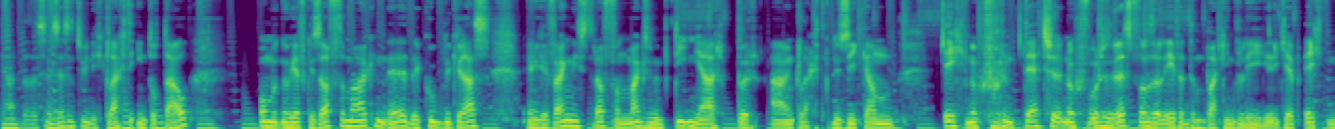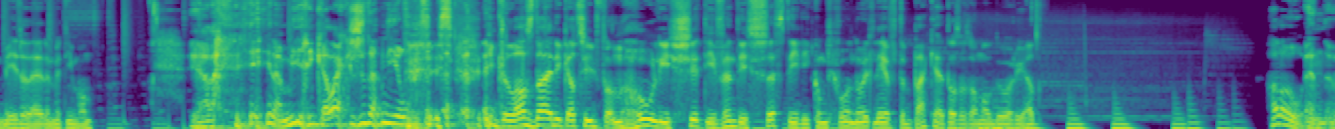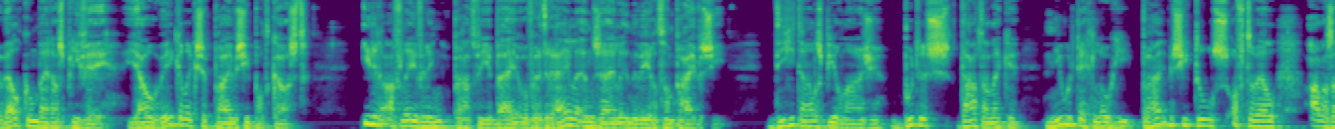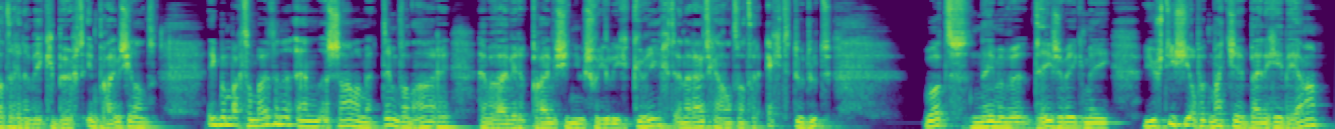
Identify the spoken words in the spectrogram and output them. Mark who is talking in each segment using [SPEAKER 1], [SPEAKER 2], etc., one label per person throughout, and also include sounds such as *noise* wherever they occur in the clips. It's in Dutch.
[SPEAKER 1] Ja, dat zijn 26 klachten in totaal. Om het nog even af te maken, hè, de Coupe de Gras, een gevangenisstraf van maximum 10 jaar per aanklacht. Dus die kan echt nog voor een tijdje, nog voor de rest van zijn leven de bak in vliegen. Ik heb echt medelijden met die man.
[SPEAKER 2] Ja, *laughs* in Amerika lachen ze daar niet om. *laughs*
[SPEAKER 1] Dus ik las dat en ik had zoiets van, holy shit, die vent is 60, die komt gewoon nooit levend de bak uit als het allemaal doorgaat.
[SPEAKER 2] Hallo en welkom bij Das Privé, jouw wekelijkse privacy podcast. Iedere aflevering praten we je bij over het reilen en zeilen in de wereld van privacy. Digitale spionage, boetes, datalekken, nieuwe technologie, privacy tools, oftewel alles wat er in een week gebeurt in privacyland. Ik ben Bart van Buitenen en samen met Tim van Haren hebben wij weer het privacy nieuws voor jullie gecureerd en eruit gehaald wat er echt toe doet. Wat nemen we deze week mee? Justitie op het matje bij de GBA,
